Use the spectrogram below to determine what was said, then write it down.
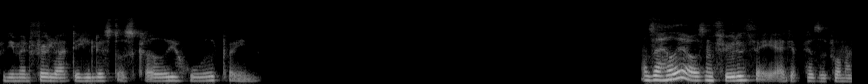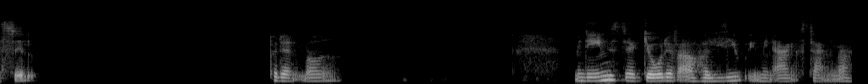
Fordi man føler, at det hele står skrevet i hovedet på en. Og så havde jeg også en følelse af, at jeg passede på mig selv. På den måde. Men det eneste jeg gjorde, det var at holde liv i mine angsttanker.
